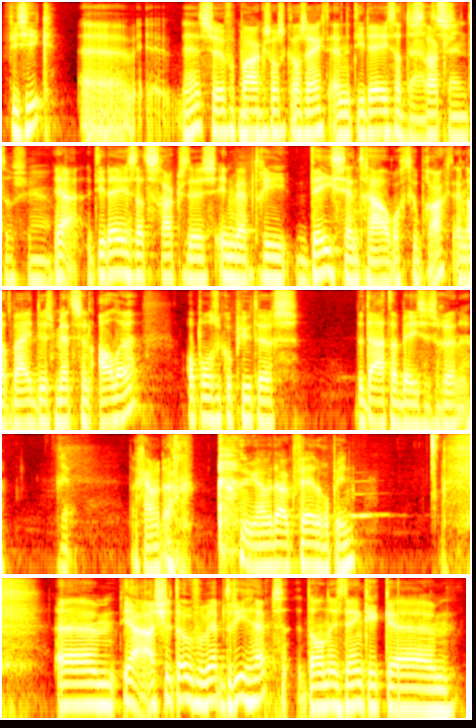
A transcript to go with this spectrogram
fysiek. Hè, serverparken, mm-hmm. zoals ik al zeg. En het idee is dat er straks. Ja. ja, het idee is dat straks dus in Web3 decentraal wordt gebracht. En dat wij dus met z'n allen op onze computers de databases runnen. Ja. Dan gaan we daar, ook, dan gaan we daar ook verder op in. Um, ja, als je het over Web3 hebt, dan is denk ik. Um,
